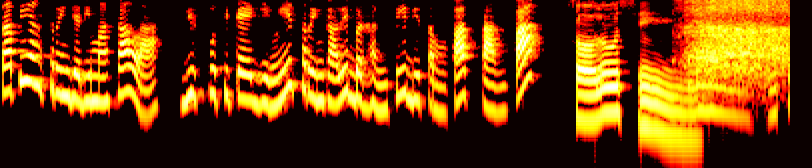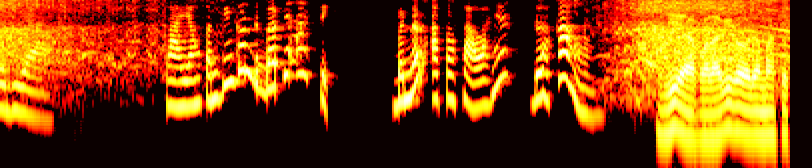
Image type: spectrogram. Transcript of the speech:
Tapi yang sering jadi masalah, diskusi kayak gini sering kali berhenti di tempat tanpa, Solusi. nah itu dia. Nah yang penting kan debatnya asik. Bener atau salahnya belakangan. Iya, apalagi kalau udah masuk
